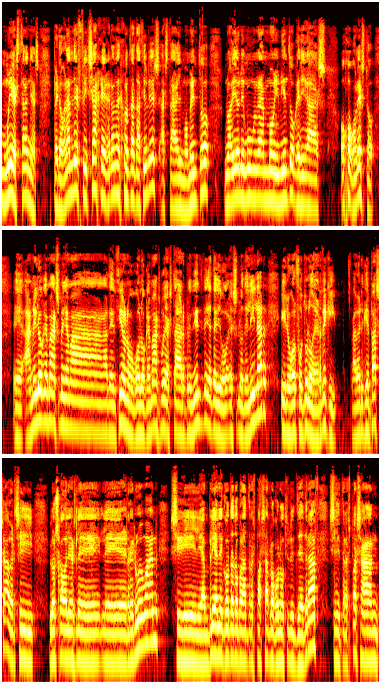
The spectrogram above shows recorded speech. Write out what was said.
muy extrañas, pero grandes fichajes, grandes contrataciones, hasta el momento no ha habido ningún gran movimiento que digas, ojo con esto. Eh, a mí lo que más me llama la atención o con lo que más voy a estar pendiente, ya te digo, es lo de Lilar y luego el futuro de Ricky. A ver qué pasa, a ver si los Cavaliers le, renuevan, si le amplían el contrato para traspasarlo con opciones de draft, si le traspasan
